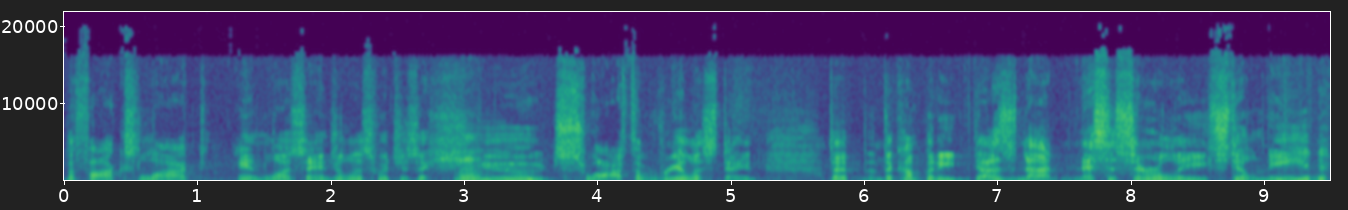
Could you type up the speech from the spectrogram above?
the Fox lot in Los Angeles, which is a huge swath of real estate. That the company does not necessarily still need.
